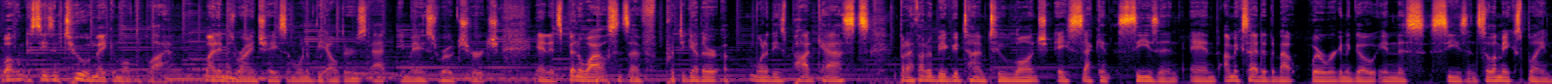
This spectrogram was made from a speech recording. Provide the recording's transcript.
Welcome to season two of Make and Multiply. My name is Ryan Chase. I'm one of the elders at Emmaus Road Church, and it's been a while since I've put together a, one of these podcasts, but I thought it'd be a good time to launch a second season, and I'm excited about where we're going to go in this season. So let me explain.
